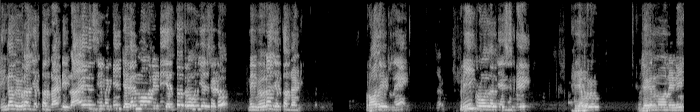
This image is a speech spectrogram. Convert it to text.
ఇంకా వివరాలు చెప్తాను. రండి. రాయలసీమకి జగన్మోహన్ రెడ్డి ఎంత ద్రోహం చేశాడో మీకు వివరాలు చెప్తాను. రండి. ప్రాజెక్టుని ప్రీ క్లోజర్ చేసింది ఎవరు? జగన్మోహన్ రెడ్డి.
